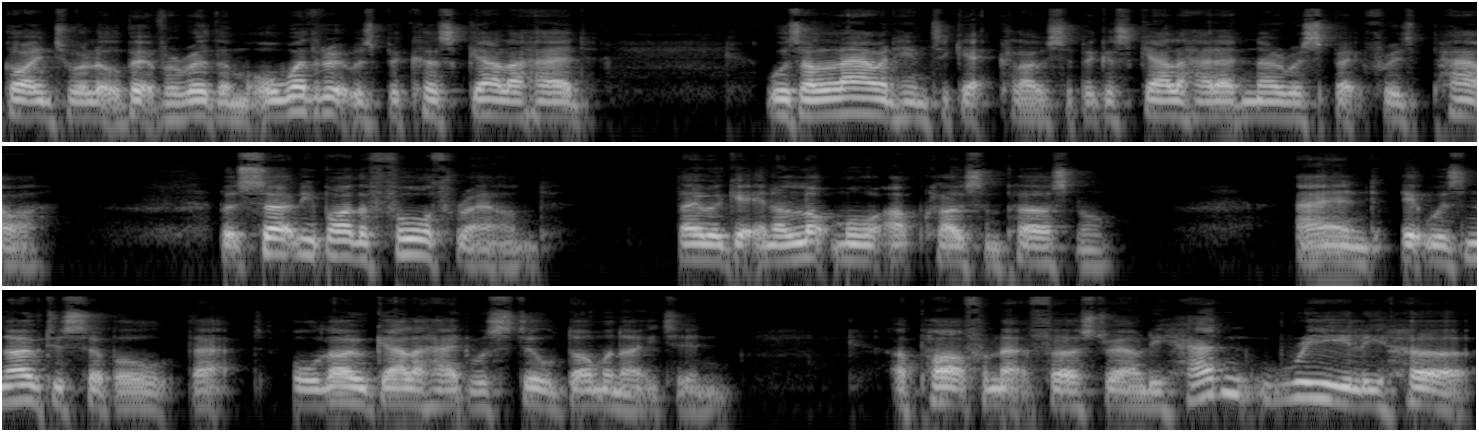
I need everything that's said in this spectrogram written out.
got into a little bit of a rhythm, or whether it was because Galahad was allowing him to get closer because Galahad had no respect for his power. But certainly by the fourth round, they were getting a lot more up close and personal. And it was noticeable that although Galahad was still dominating, apart from that first round, he hadn't really hurt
